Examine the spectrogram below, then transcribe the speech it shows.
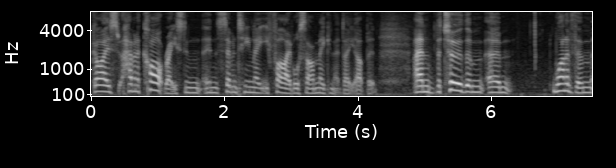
guys having a cart race in, in 1785 or so. I'm making that date up, but and the two of them. Um, one of them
